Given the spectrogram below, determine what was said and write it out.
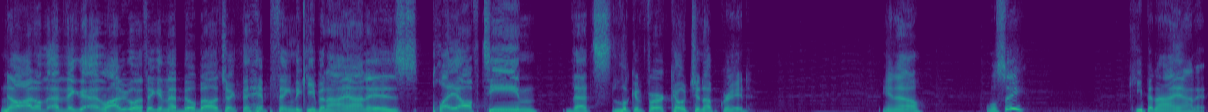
No, I don't. I think that a lot of people are thinking that Bill Belichick, the hip thing to keep an eye on is playoff team that's looking for a coaching upgrade. You know, we'll see. Keep an eye on it.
